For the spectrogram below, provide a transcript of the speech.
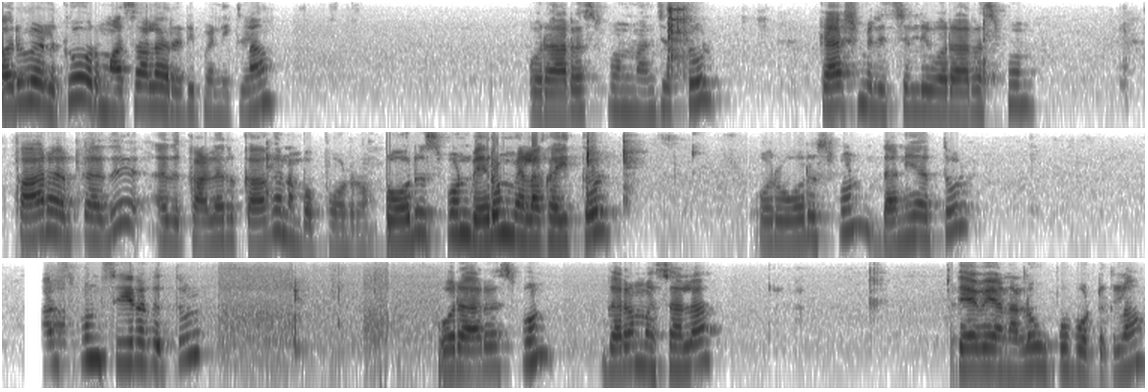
வறுவலுக்கு ஒரு மசாலா ரெடி பண்ணிக்கலாம். ஒரு அரை ஸ்பூன் மஞ்சத்தூள் காஷ்மீரி சில்லி ஒரு அரை ஸ்பூன். காரம் இருக்காது அது கலருக்காக நம்ம போடுறோம். ஒரு ஸ்பூன் வெறும் மிளகாய்த்தூள். ஒரு ஒரு ஸ்பூன் தனியாத்தூள் கால் ஸ்பூன் சீரகத்தூள் ஒரு அரை ஸ்பூன் கரம் மசாலா. தேவையான அளவு உப்பு போட்டுக்கலாம்.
